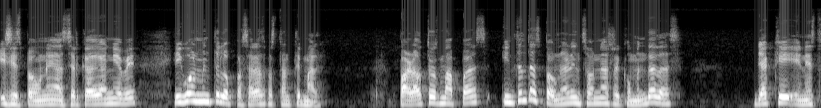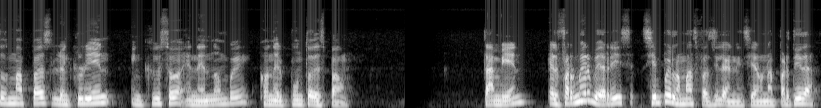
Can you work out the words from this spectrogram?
y si spawneas cerca de la nieve, igualmente lo pasarás bastante mal. Para otros mapas, intenta spawnear en zonas recomendadas, ya que en estos mapas lo incluyen incluso en el nombre con el punto de spawn. También, el farmer berries siempre es lo más fácil al iniciar una partida.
